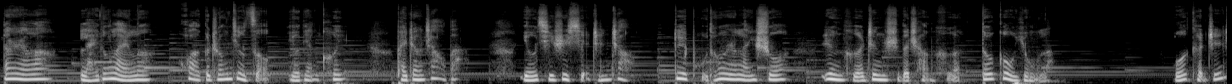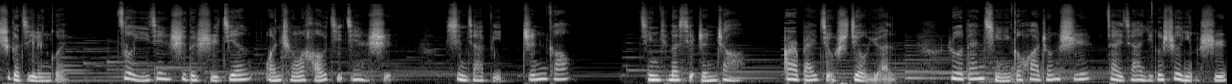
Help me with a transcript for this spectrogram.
当然啦，来都来了，化个妆就走有点亏，拍张照吧。尤其是写真照，对普通人来说，任何正式的场合都够用了。我可真是个机灵鬼，做一件事的时间完成了好几件事，性价比真高。今天的写真照二百九十九元，若单请一个化妆师再加一个摄影师，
